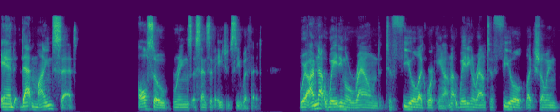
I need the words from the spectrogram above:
And that mindset also brings a sense of agency with it where I'm not waiting around to feel like working out. I'm not waiting around to feel like showing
